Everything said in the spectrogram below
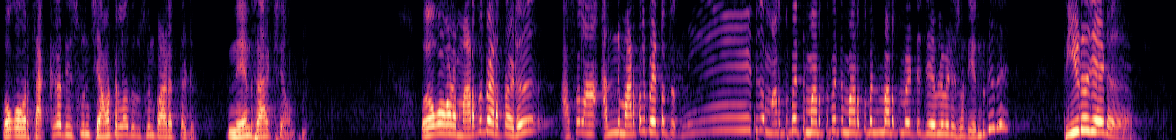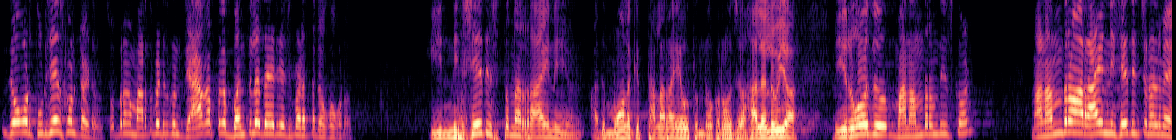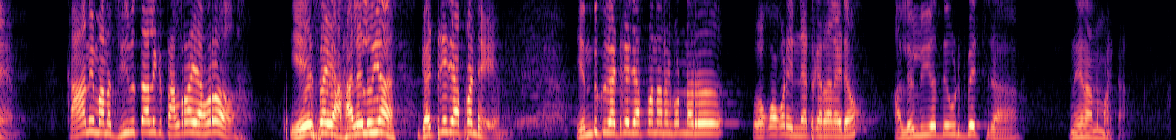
ఒక్కొక్కరు చక్కగా తీసుకుని చెమటలా దుడుచుకుని పాడేస్తాడు. నేను సాక్ష్యం. ఒక్కొక్కడు మడత పెడతాడు అసలు అన్ని మడతలు పెట్టచ్చు. నీట్గా మడత పెట్టి మడత పెట్టి మడత పెట్టి మడత పెట్టి జేబులో పెట్టేసుకుంటాడు. ఎందుకు అది తీడు చేయడు. ఒకడు తుడి చేసుకుంటాడు. శుభ్రంగా మడత పెట్టుకుని జాగ్రత్తగా బంతిలో తయారు చేసి పెడతాడు ఒక్కొక్కడు. ఈ నిషేధిస్తున్న రాయిని అది మూలకి తలరాయి అవుతుంది ఒకరోజు. హలలుయ ఈరోజు మనందరం తీసుకోండి. మనందరం ఆ రాయిని నిషేధించిన వాళ్ళమే. కానీ మన జీవితాలకి తలరాయి ఎవరో? ఏసయ్య. హలలుయ గట్టిగా చెప్పండి. ఎందుకు గట్టిగా చెప్పమన్నాను అనుకుంటున్నారు? ఒక్కొక్కడు ఎన్నెట్టుగా రాలేడం అల్లెలుయ దేవుడు బెచ్చరా నేను అన్నమాట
